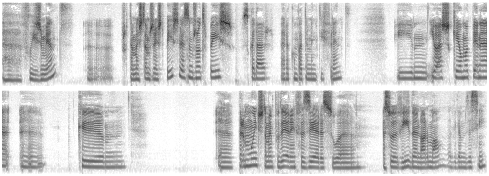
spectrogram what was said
Uh, felizmente, uh, porque também estamos neste país. Se estivéssemos noutro país, se calhar era completamente diferente. E um, eu acho que é uma pena uh, que um, para muitos também poderem fazer a sua, a sua vida normal, digamos assim.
